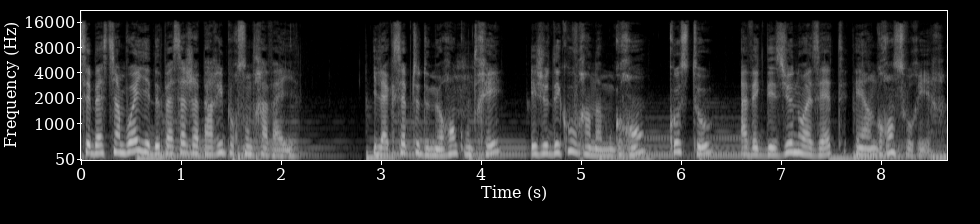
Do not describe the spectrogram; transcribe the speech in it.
Sébastien Boy est de passage à Paris pour son travail. Il accepte de me rencontrer et je découvre un homme grand, costaud, avec des yeux noisettes et un grand sourire.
